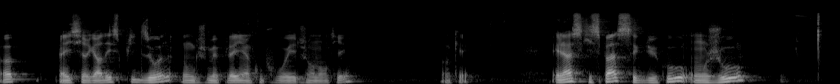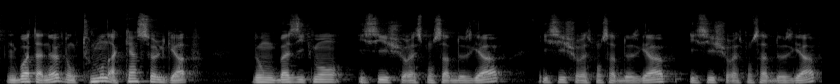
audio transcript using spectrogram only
Hop, là, ici, regardez, split zone. Donc je mets play un coup pour vous voyez le en entier. Ok. Et là, ce qui se passe, c'est que du coup, on joue une boîte à neuf, donc tout le monde a qu'un seul gap. Donc basiquement, ici, je suis responsable de ce gap. Ici, je suis responsable de ce gap. Ici, je suis responsable de ce gap.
